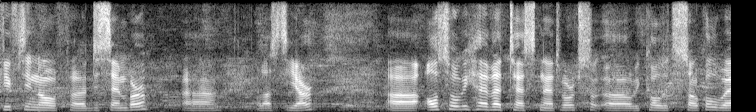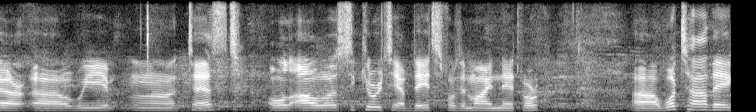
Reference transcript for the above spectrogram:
15th of uh, December uh, last year. Uh, also, we have a test network, so, we call it Sokol, where we mm, test all our security updates for the Mine network. what are the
